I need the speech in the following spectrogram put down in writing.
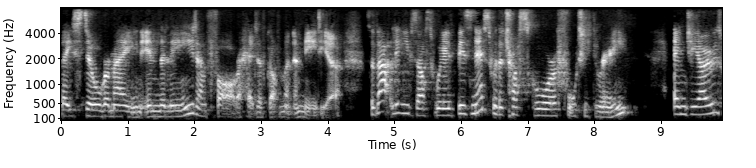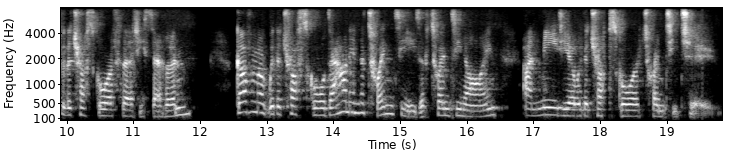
they still remain in the lead and far ahead of government and media. So that leaves us with business with a trust score of 43, NGOs with a trust score of 37, government with a trust score down in the 20s of 29, and media with a trust score of 22.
